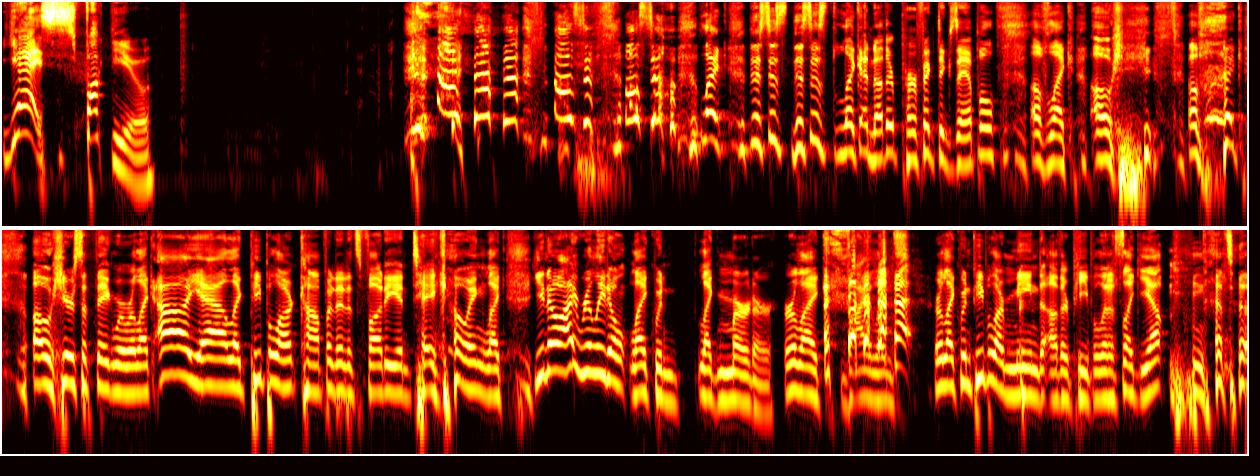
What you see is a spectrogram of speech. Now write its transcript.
yes. Fuck you. Also, also, like this is this is like another perfect example of like oh of like oh here's the thing where we're like oh yeah like people aren't confident it's funny and Tay going like you know I really don't like when like murder or like violence or like when people are mean to other people and it's like yep that's a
